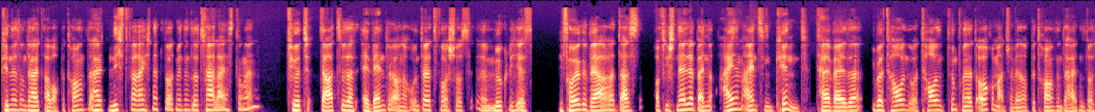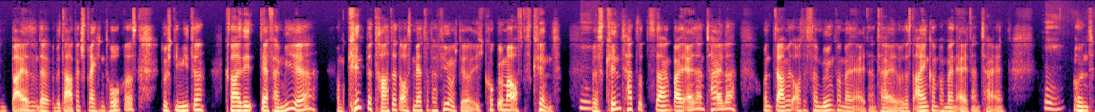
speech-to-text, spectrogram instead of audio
Kindesunterhalt, aber auch Betreuungsunterhalt nicht verrechnet wird mit den Sozialleistungen führt dazu, dass eventuell auch noch Unterhaltsvorschuss äh, möglich ist. Die Folge wäre, dass auf die Schnelle bei nur einem einzigen Kind teilweise über 1000 oder 1500 Euro manchmal, wenn noch Betreuungsunterhalten was mit bei ist und der Bedarf entsprechend hoch ist durch die Miete, quasi der Familie vom Kind betrachtet aus mehr zur Verfügung steht. Ich gucke immer auf das Kind. Mhm. Das Kind hat sozusagen beide Elternteile und damit auch das Vermögen von meinen Elternteilen oder das Einkommen von meinen Elternteilen. Mhm. Und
